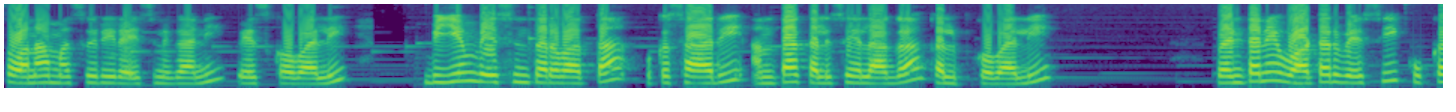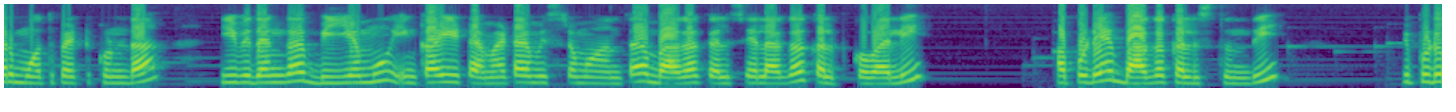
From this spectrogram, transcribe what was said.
సోనా మసూరి రైస్ని కానీ వేసుకోవాలి. బియ్యం వేసిన తర్వాత ఒకసారి అంతా కలిసేలాగా కలుపుకోవాలి. వెంటనే వాటర్ వేసి కుక్కర్ మూత పెట్టకుండా ఈ విధంగా బియ్యము ఇంకా ఈ టమాటా మిశ్రమం అంతా బాగా కలిసేలాగా కలుపుకోవాలి. అప్పుడే బాగా కలుస్తుంది. ఇప్పుడు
